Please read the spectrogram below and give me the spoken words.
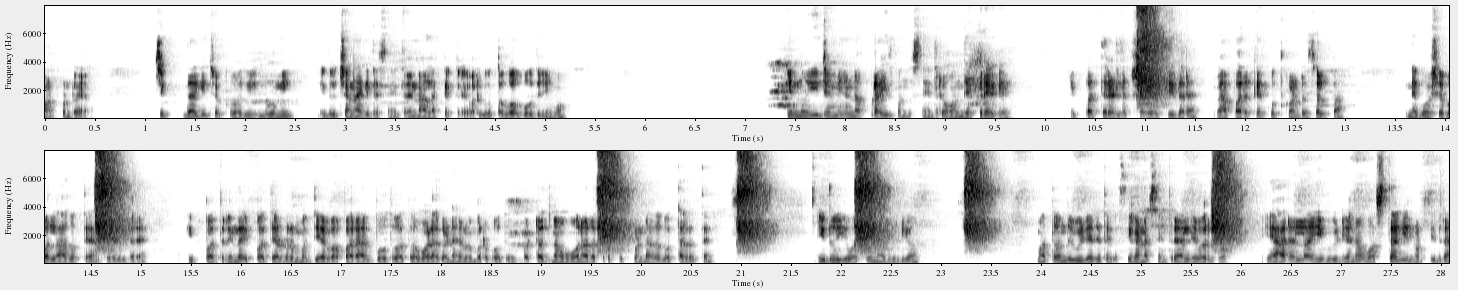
ಮಾಡಿಕೊಂಡ್ರೆ ಚಿಕ್ಕದಾಗಿ ಚೊಕ್ಕವಾಗಿ ಭೂಮಿ ಇದು ಚೆನ್ನಾಗಿದೆ ಸ್ನೇಹಿತರೆ. ನಾಲ್ಕು ಎಕರೆವರೆಗೂ ತಗೋಬೋದು ನೀವು. ಇನ್ನು ಈ ಜಮೀನಿನ ಪ್ರೈಸ್ ಬಂದು ಸ್ನೇಹಿತರೆ, ಒಂದು ಎಕರೆಗೆ ಇಪ್ಪತ್ತೆರಡು ಲಕ್ಷ ಹೇಳ್ತಿದ್ದಾರೆ. ವ್ಯಾಪಾರಕ್ಕೆ ಕೂತ್ಕೊಂಡ್ರೆ ಸ್ವಲ್ಪ ನೆಗೋಷಿಯಬಲ್ ಆಗುತ್ತೆ ಅಂತ ಹೇಳಿದ್ದಾರೆ. ಇಪ್ಪತ್ತರಿಂದ ಇಪ್ಪತ್ತೆರಡರ ಮಧ್ಯೆ ವ್ಯಾಪಾರ ಆಗ್ಬೋದು ಅಥವಾ ಒಳಗಡೆ ಬರ್ಬೋದು ಬಟ್ ಅದು ನಾವು ಓನರ್ ಹತ್ರ ಕೂತ್ಕೊಂಡಾಗ ಗೊತ್ತಾಗುತ್ತೆ. ಇದು ಇವತ್ತಿನ ವಿಡಿಯೋ ಮತ್ತೊಂದು ವಿಡಿಯೋ ಜೊತೆಗೆ ಸಿಗೋಣ ಸ್ನೇಹಿತರೆ. ಅಲ್ಲಿವರೆಗೂ ಯಾರೆಲ್ಲ ಈ ವಿಡಿಯೋನ ಹೊಸ್ದಾಗಿ ನೋಡ್ತಿದ್ರ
